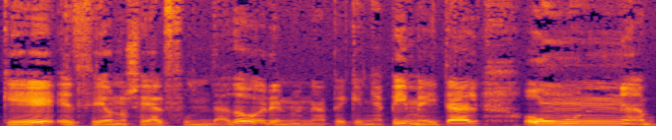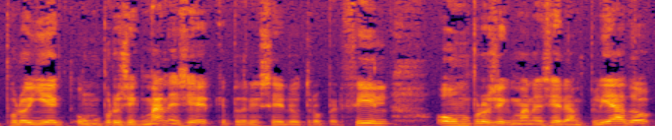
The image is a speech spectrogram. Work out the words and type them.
que el CEO no sea el fundador en una pequeña pyme y tal, o un project, un project manager, que podría ser otro perfil, o un project manager ampliado.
